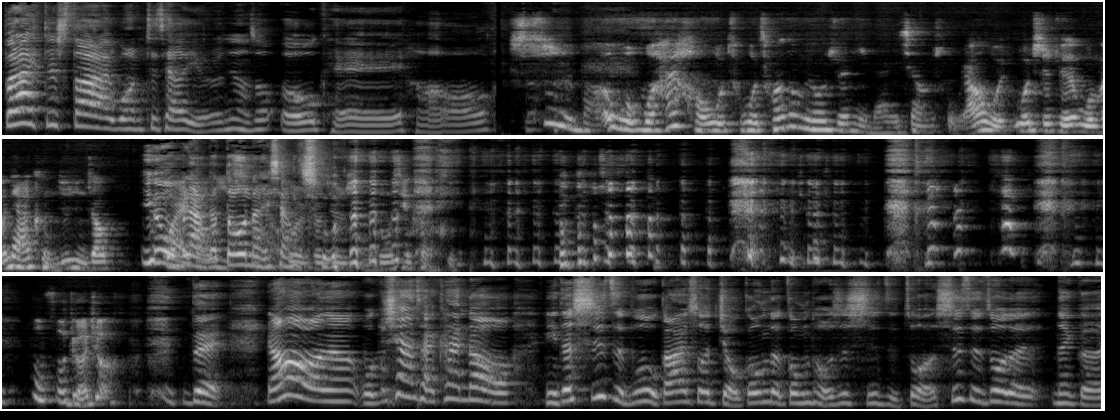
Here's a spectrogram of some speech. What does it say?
，But I just thought I want to tell you，然后就想说，OK，好，是吗？我我还好，我我从来都没有觉得你难以相处。然后我我只是觉得我们俩可能就是你知道，因为我们两个都难相处，就是什么东西很合。不负得正。对，然后呢，我现在才看到哦，你的狮子不是我刚才说九宫的宫头是狮子座，狮子座的那个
